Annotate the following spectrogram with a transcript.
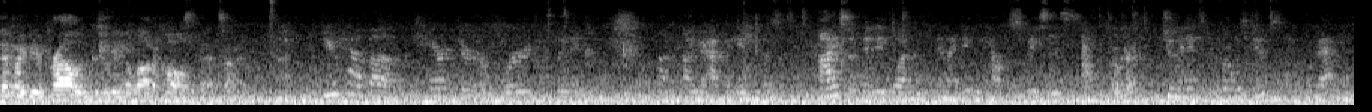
that might be a problem because we're getting a lot of calls at that time. Do you have a character or word limit on, uh, on your application? Because I submitted one and I didn't count spaces Okay. two minutes before it was due, so I go back and,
